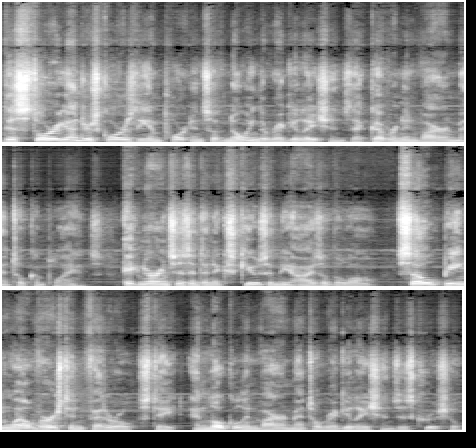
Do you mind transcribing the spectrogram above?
This story underscores the importance of knowing the regulations that govern environmental compliance. Ignorance isn't an excuse in the eyes of the law. So, being well versed in federal, state, and local environmental regulations is crucial.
